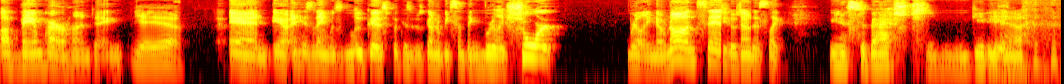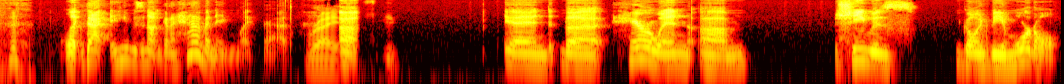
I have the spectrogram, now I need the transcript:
of vampire hunting. Yeah, yeah. And, you know, and his name was Lucas because it was going to be something really short, really no nonsense. He was this like, you know, Sebastian Gideon. Yeah. Like that, he was not going to have a name like that. right. Uh, and the heroine, um, she was going to be immortal,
